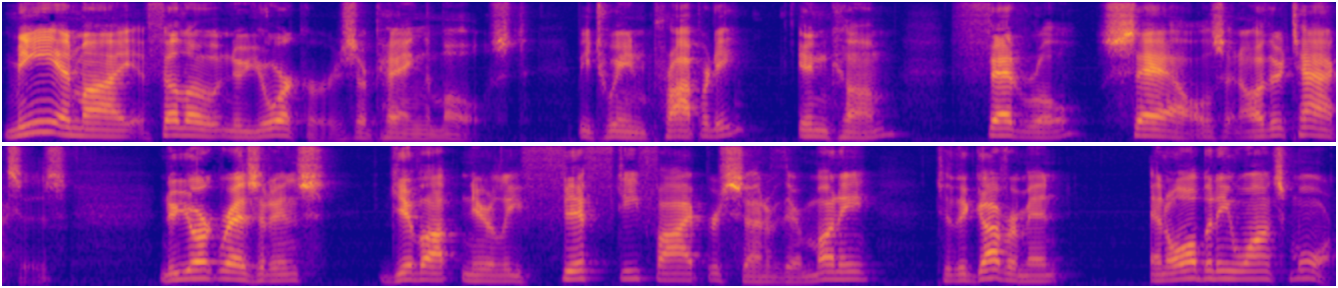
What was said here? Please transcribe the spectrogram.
Me and my fellow New Yorkers are paying the most between property, income, federal, sales, and other taxes. New York residents give up nearly 55% of their money to the government, and Albany wants more.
